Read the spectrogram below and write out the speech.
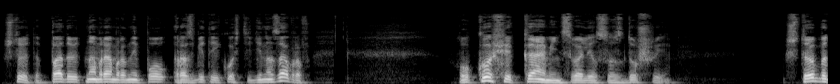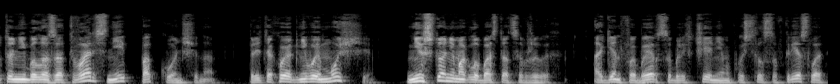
что это? Падают на мраморный пол разбитые кости динозавров. У кофе камень свалился с души. Что бы то ни было за тварь, с ней покончено. При такой огневой мощи ничто не могло бы остаться в живых. Агент ФБР с облегчением опустился в кресло.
